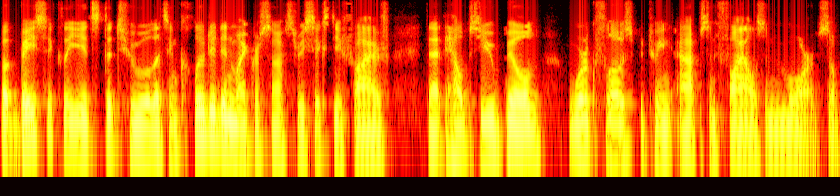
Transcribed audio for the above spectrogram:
But basically, it's the tool that's included in Microsoft 365 that helps you build workflows between apps and files and more. So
